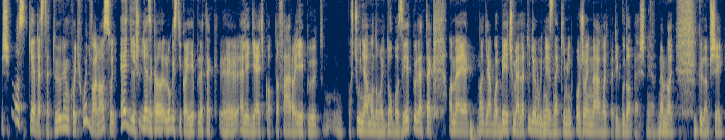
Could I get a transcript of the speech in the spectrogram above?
És azt kérdezte tőlünk, hogy hogy van az, hogy egy, és ugye ezek a logisztikai épületek eléggé egy kapta fára épült, most csúnyán mondom, hogy doboz épületek, amelyek nagyjából Bécs mellett ugyanúgy néznek ki, mint Pozsonynál, vagy pedig Budapestnél. Nem nagy különbség.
